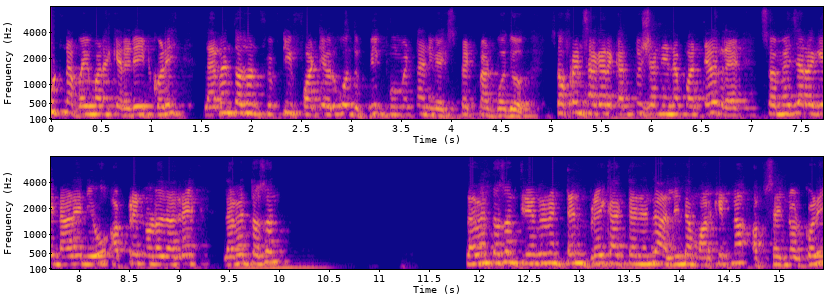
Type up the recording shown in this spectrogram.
ಪುಟ್ ಬೈ ಮಾಡಕ್ಕೆ ರೆಡಿ ಇಟ್ಕೊಳ್ಳಿ. ಲೆವೆನ್ ತೌಸಂಡ್ ಫಿಫ್ಟಿ ಫಾರ್ಟಿ ವರೆಗೂ ಒಂದು ಬಿಗ್ ಮೂಮೆಂಟ್ನ ನೀವು ಎಕ್ಸ್ಪೆಕ್ಟ್ ಮಾಡಬಹುದು ಸೊ ಫ್ರೆಂಡ್ಸ್ ಹಾಗಾದ್ರೆ ಕನ್ಕ್ಲೂಷನ್ ಏನಪ್ಪಾ ಅಂತ ಹೇಳಿದ್ರೆ ಸೊ ಮೇಜರ್ ಆಗಿ ನಾಳೆ ನೀವು ಅಪ್ ಟ್ರೆಂಡ್ ನೋಡೋದಾದ್ರೆ eleven thousand eleven thousand three hundred and ten break ಆಗ್ತಾ ಇದೆ ಅಂದ್ರೆ ಅಲ್ಲಿಂದ ಮಾರ್ಕೆಟ್ನ ಅಪ್ ಸೈಡ್ ನೋಡ್ಕೊಳ್ಳಿ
